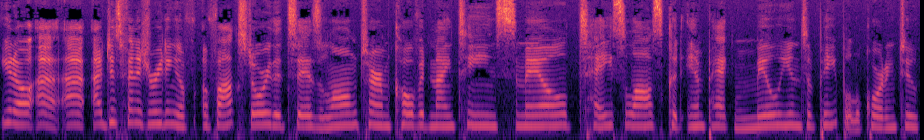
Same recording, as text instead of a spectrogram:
you know, I, I, I, just finished reading a, a Fox story that says long term COVID 19 smell taste loss could impact millions of people, according to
